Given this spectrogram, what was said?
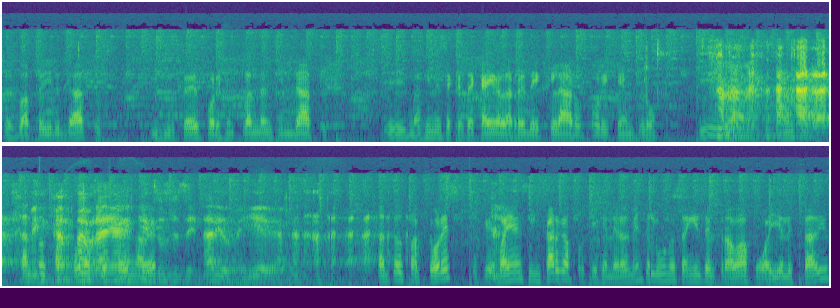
les va a pedir datos. Y si ustedes, por ejemplo, andan sin datos, eh, imagínense que se caiga la red de Claro, por ejemplo. Eh, me encanta Brian en sus escenarios me llega. tantos factores, porque vayan sin carga, porque generalmente algunos están ir del trabajo ahí al estadio,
